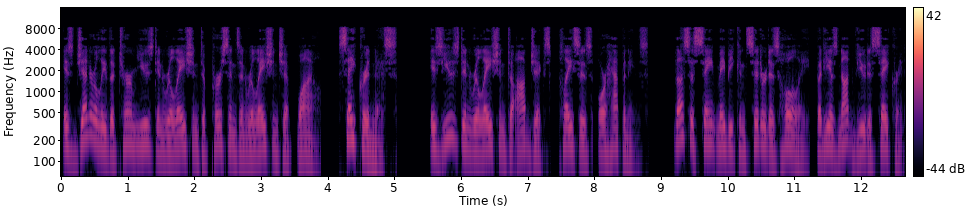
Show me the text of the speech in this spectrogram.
is generally the term used in relation to persons and relationship, while sacredness is used in relation to objects, places, or happenings. Thus a saint may be considered as holy, but he is not viewed as sacred.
